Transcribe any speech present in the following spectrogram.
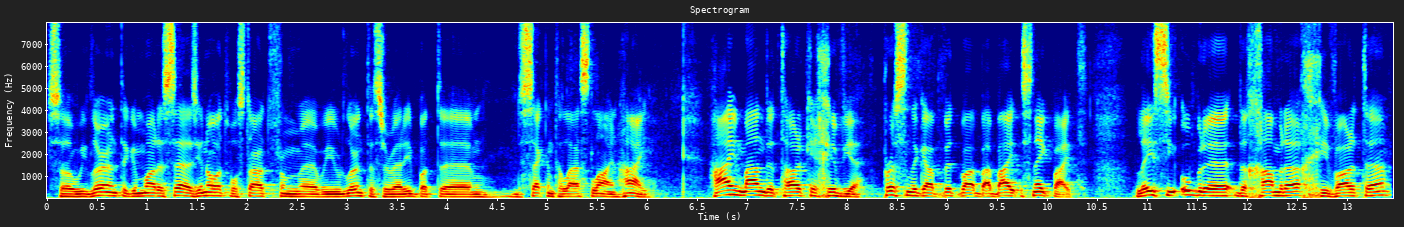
So we learned, the Gemara says, you know what, we'll start from, uh, we learned this already, but um, the second to last line, hi. Hi man de tarke chivya, person that got bit by, by snake bite. Lacey ubre de chamra chivarte,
